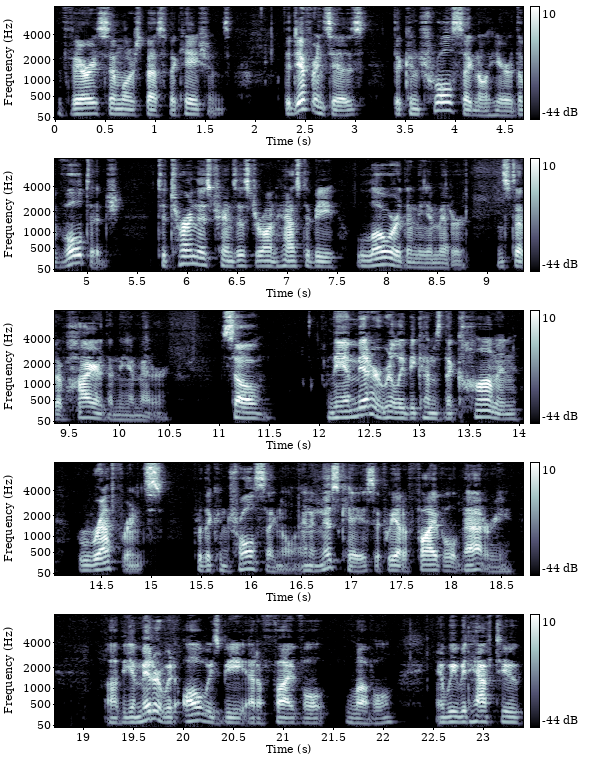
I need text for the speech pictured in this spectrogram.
with very similar specifications. The difference is the control signal here, the voltage, to turn this transistor on has to be lower than the emitter instead of higher than the emitter. So the emitter really becomes the common reference for the control signal. And in this case, if we had a 5 volt battery, uh, the emitter would always be at a 5 volt level and we would have to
